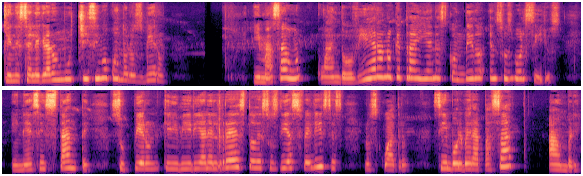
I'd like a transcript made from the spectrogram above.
quienes se alegraron muchísimo cuando los vieron, y más aún cuando vieron lo que traían escondido en sus bolsillos. En ese instante supieron que vivirían el resto de sus días felices los cuatro, sin volver a pasar hambre.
